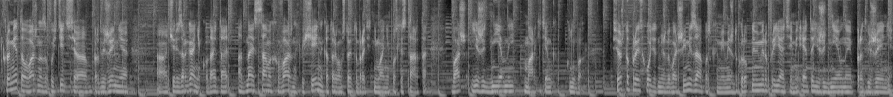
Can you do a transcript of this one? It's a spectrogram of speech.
Кроме этого, важно запустить а, продвижение через органику. Да, это одна из самых важных вещей, на которые вам стоит обратить внимание после старта. Ваш ежедневный маркетинг клуба. Все, что происходит между большими запусками, между крупными мероприятиями, это ежедневное продвижение.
